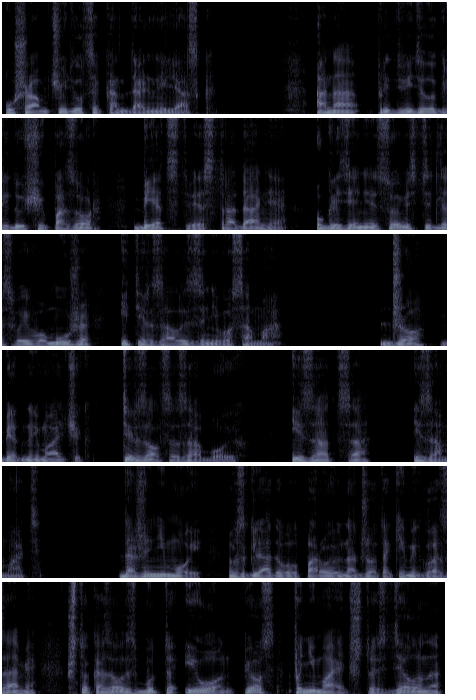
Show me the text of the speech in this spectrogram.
ушам чудился кандальный ляск. Она предвидела грядущий позор, бедствие, страдания, угрызение совести для своего мужа и терзалась за него сама. Джо, бедный мальчик, терзался за обоих, и за отца, и за мать. Даже не мой взглядывал порою на Джо такими глазами, что казалось, будто и он, пес, понимает, что сделано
